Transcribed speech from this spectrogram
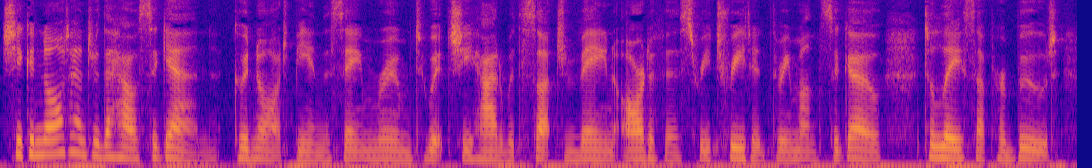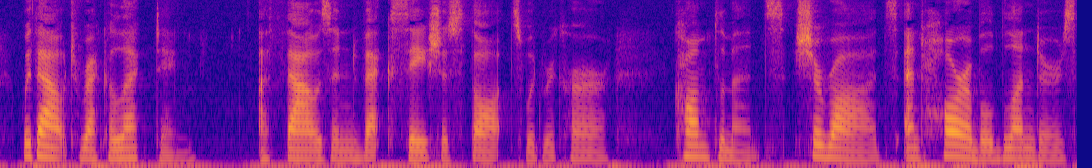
She could not enter the house again, could not be in the same room to which she had with such vain artifice retreated three months ago, to lace up her boot, without recollecting. A thousand vexatious thoughts would recur compliments, charades, and horrible blunders,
